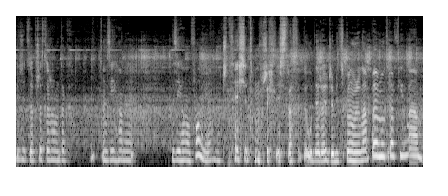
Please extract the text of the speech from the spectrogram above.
Wiecie co, przez to, że mam tak zjechane, zjechaną folię, znaczy ja się to muszę ileś razy to uderzać, żeby ci pewną, że na pewno trafiłam.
